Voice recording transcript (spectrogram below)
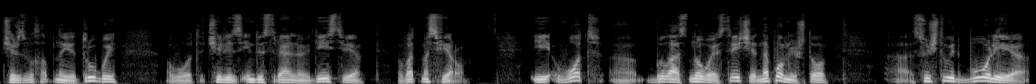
через выхлопные трубы, вот, через индустриальное действие в атмосферу. И вот э, была новая встреча. Напомню, что э, существует более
